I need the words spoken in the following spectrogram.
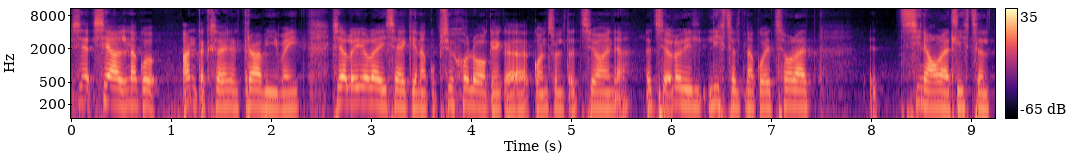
seal nagu antakse ainult ravimeid, seal ei ole isegi nagu psühholoogiga konsultatsioone, et seal oli lihtsalt nagu, et sa oled, et sina oled lihtsalt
